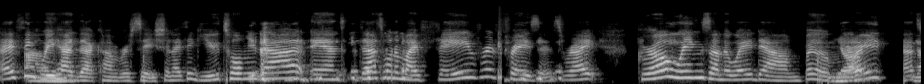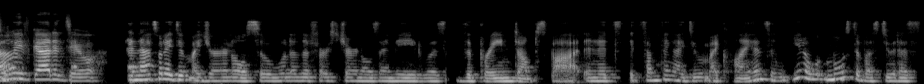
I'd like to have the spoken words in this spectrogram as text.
I think um, we had that conversation. I think you told me yeah. that, and that's one of my favorite phrases. Right? Grow wings on the way down. Boom. Right. That's what we've got to do. And that's what I did with my journal. So one of the first journals I made was the brain dump spot. And it's it's something I do with my clients. And you know, most of us do it as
